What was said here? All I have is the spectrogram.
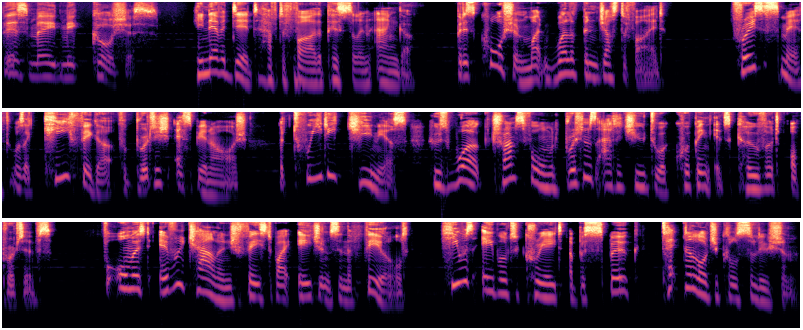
This made me cautious. He never did have to fire the pistol in anger, but his caution might well have been justified. Fraser Smith was a key figure for British espionage, a Tweedy genius whose work transformed Britain's attitude to equipping its covert operatives. For almost every challenge faced by agents in the field, he was able to create a bespoke technological solution.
